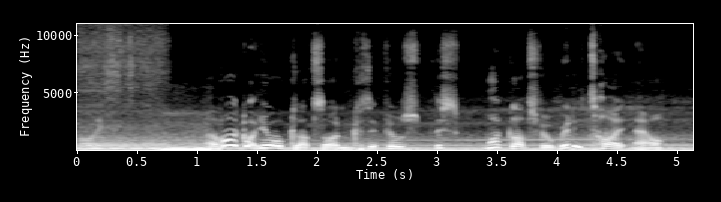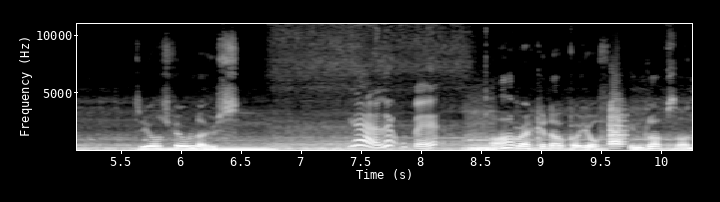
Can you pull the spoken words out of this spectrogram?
Moist. Have I got your gloves on? Because it feels this. My gloves feel really tight now. Do yours feel loose? Yeah, a little bit. I reckon I've got your gloves on.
